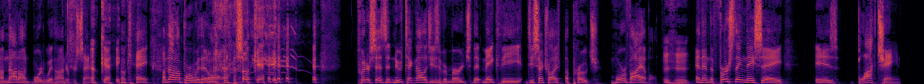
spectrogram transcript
I'm not on board with 100%. Okay. Okay. I'm not on board with it all. Okay. Twitter says that new technologies have emerged that make the decentralized approach more viable. Mm-hmm. And then the first thing they say is blockchain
